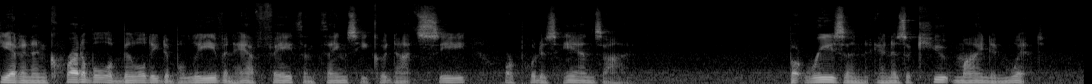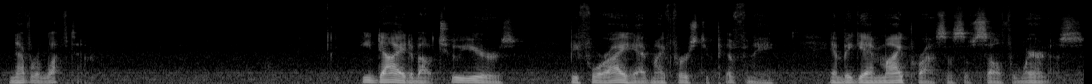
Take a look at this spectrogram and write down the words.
He had an incredible ability to believe and have faith in things he could not see or put his hands on. But reason and his acute mind and wit never left him. He died about two years before I had my first epiphany and began my process of self awareness.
